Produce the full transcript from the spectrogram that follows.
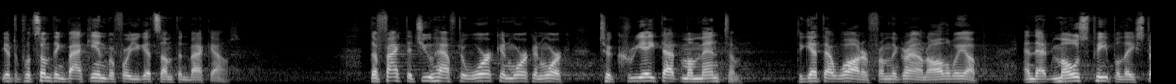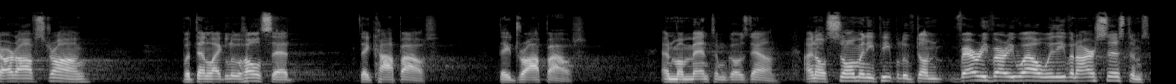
you have to put something back in before you get something back out. The fact that you have to work and work and work to create that momentum, to get that water from the ground all the way up. And that most people, they start off strong, but then, like Lou Holtz said, they cop out, they drop out, and momentum goes down. I know so many people who've done very, very well with even our systems,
